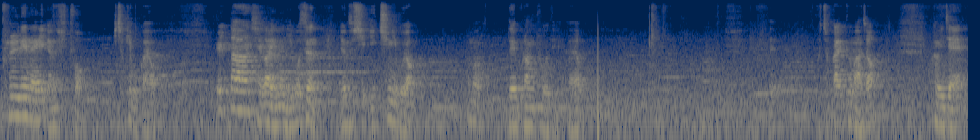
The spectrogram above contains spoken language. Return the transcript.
플린의 연습실 투어 시작해볼까요? 일단 제가 있는 이곳은 연습실 2층이고요 한번 내부를 한번 보여드릴까요? 네, 그쵸 깔끔하죠? 그럼 이제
